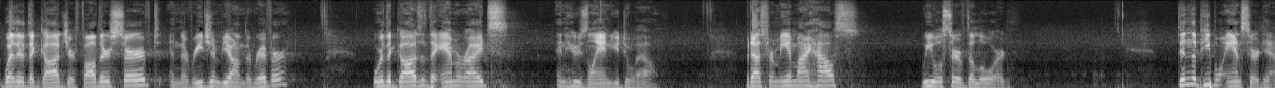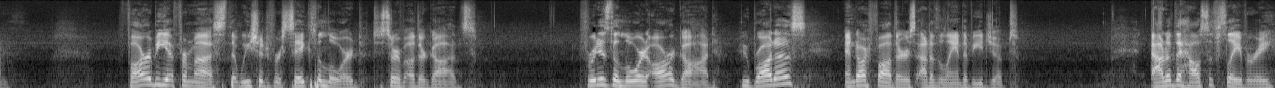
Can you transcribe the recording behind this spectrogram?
whether the gods your fathers served in the region beyond the river, or the gods of the Amorites in whose land you dwell. But as for me and my house, we will serve the Lord. Then the people answered him Far be it from us that we should forsake the Lord to serve other gods. For it is the Lord our God who brought us and our fathers out of the land of Egypt, out of the house of slavery,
